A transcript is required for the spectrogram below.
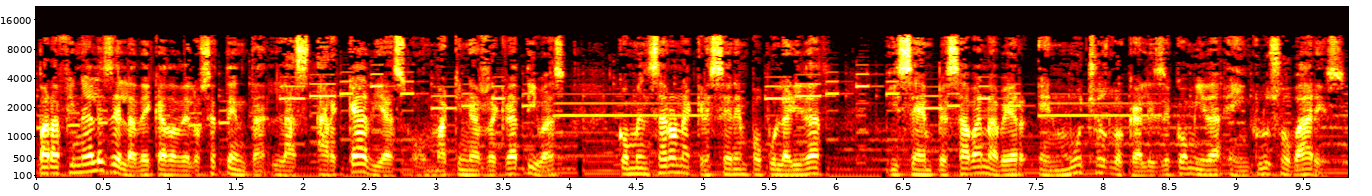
Para finales de la década de los 70, las arcadias o máquinas recreativas comenzaron a crecer en popularidad y se empezaban a ver en muchos locales de comida e incluso bares.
